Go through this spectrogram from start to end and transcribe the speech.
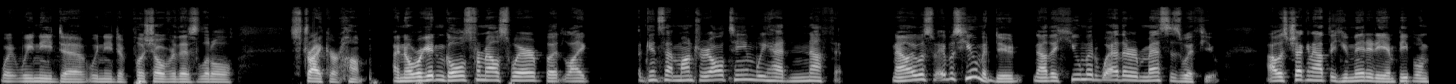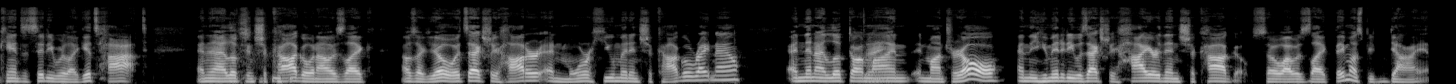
We, we need to we need to push over this little striker hump. I know we're getting goals from elsewhere, but like against that Montreal team, we had nothing. Now it was it was humid, dude. Now the humid weather messes with you. I was checking out the humidity, and people in Kansas City were like, "It's hot," and then I looked in Chicago, and I was like, I was like, "Yo, it's actually hotter and more humid in Chicago right now." And then I looked online in Montreal, and the humidity was actually higher than Chicago. So I was like, they must be dying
